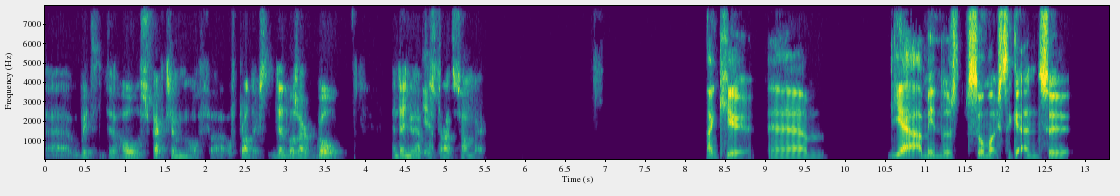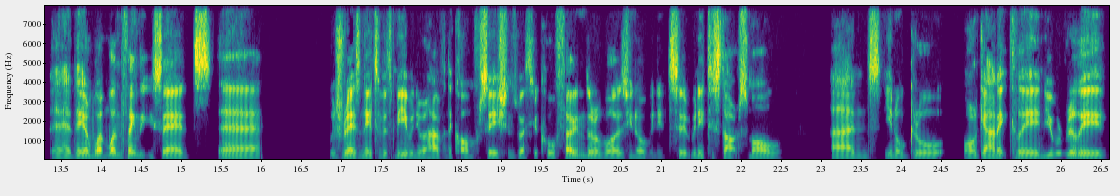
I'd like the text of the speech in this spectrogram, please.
uh, with the whole spectrum of uh, of products. That was our goal and then you have yeah. to start somewhere. Thank you. Um, yeah, I mean, there's so much to get into uh, there. One one thing that you said, uh, which resonated with me when you were having the conversations with your co-founder, was you know we need to we need to start small, and you know grow organically. And you were really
